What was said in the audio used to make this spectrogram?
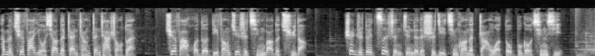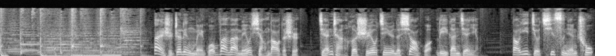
他们缺乏有效的战场侦察手段，缺乏获得敌方军事情报的渠道。甚至对自身军队的实际情况的掌握都不够清晰。但是，这令美国万万没有想到的是，减产和石油禁运的效果立竿见影。到1974年初，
